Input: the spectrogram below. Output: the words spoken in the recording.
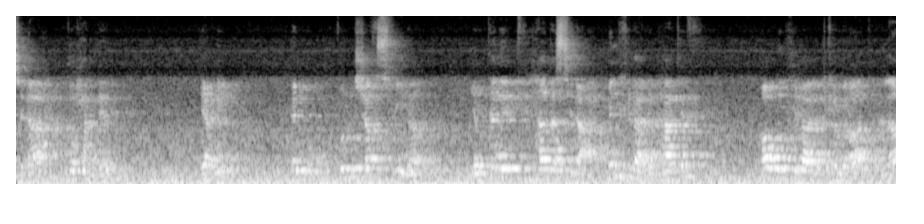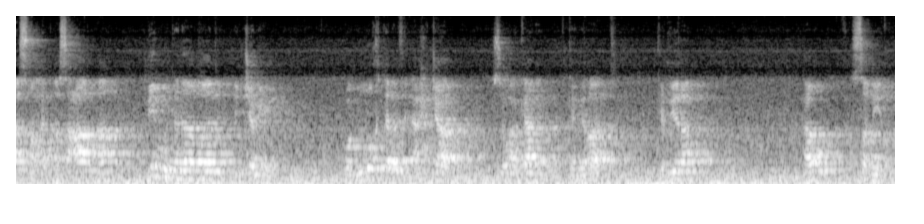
سلاح ذو حدين. يعني إنه كل شخص فينا يمتلك هذا السلاح من خلال الهاتف أو من خلال الكاميرات اللي أصبحت أسعارها بمتناول الجميع. وبمختلف الأحجام سواء كانت كاميرات كبيرة أو صغيرة.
